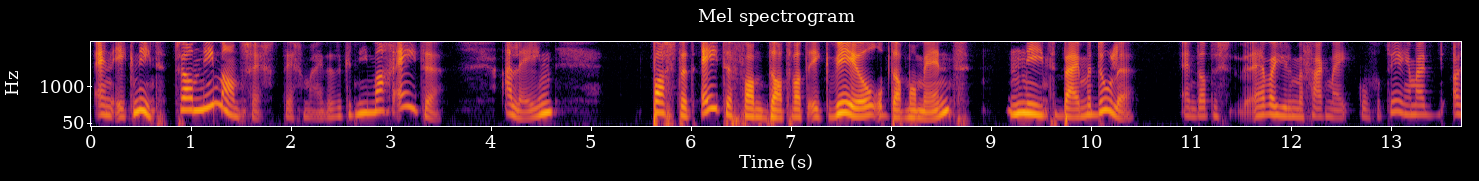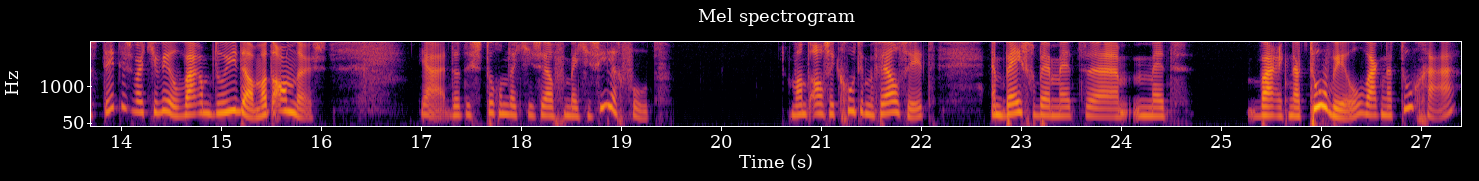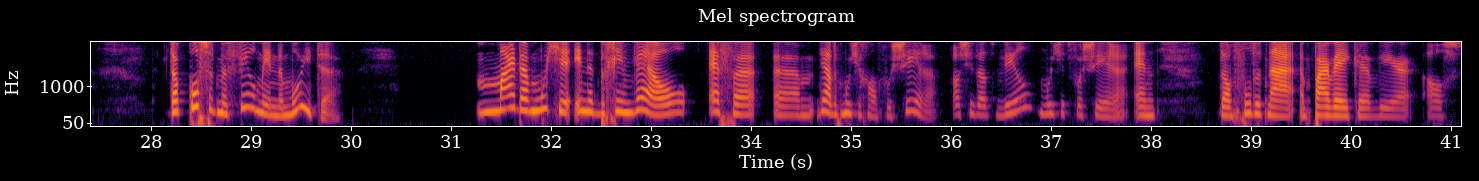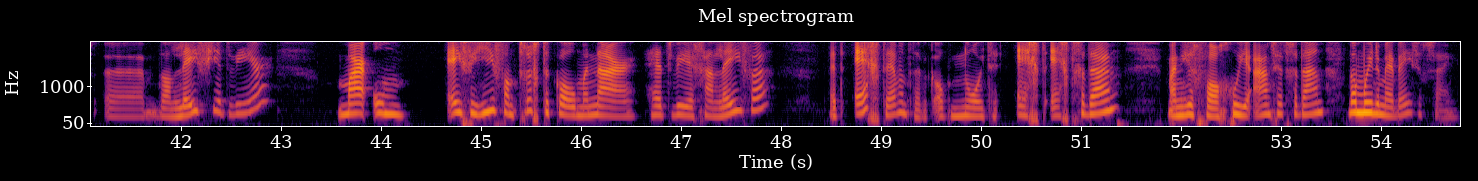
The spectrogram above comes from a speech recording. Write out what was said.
en ik niet. Terwijl niemand zegt tegen mij dat ik het niet mag eten. Alleen past het eten van dat wat ik wil op dat moment niet bij mijn doelen. En dat is hè, waar jullie me vaak mee confronteren. Maar als dit is wat je wil, waarom doe je dan wat anders? Ja, dat is toch omdat je jezelf een beetje zielig voelt. Want als ik goed in mijn vel zit en bezig ben met, uh, met waar ik naartoe wil, waar ik naartoe ga, dan kost het me veel minder moeite. Maar dan moet je in het begin wel even, um, ja, dat moet je gewoon forceren. Als je dat wil, moet je het forceren. En dan voelt het na een paar weken weer als, uh, dan leef je het weer. Maar om even hiervan terug te komen naar het weer gaan leven, het echt, hè, want dat heb ik ook nooit echt, echt gedaan maar in ieder geval een goede aanzet gedaan, dan moet je ermee bezig zijn.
